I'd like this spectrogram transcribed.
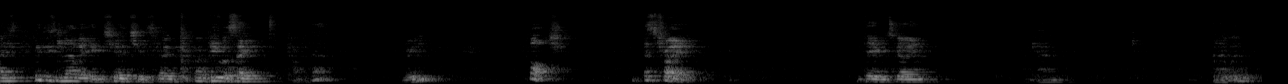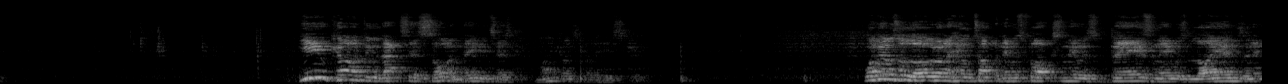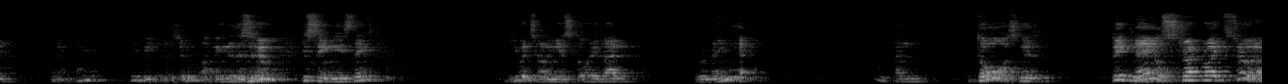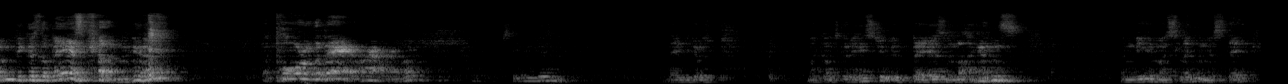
I just, love it in churches when, when people say, can't that? Really? Watch. Let's try it. David's going, I can. And I will. You can't do that, says Saul. And David says, My God's got a history. When I was alone on a hilltop and there was flocks and there was bears and there was lions and it, you know, you've been to the zoo. I've been to the zoo. You've seen these things. You were telling me a story about Romania. And doors with big nails struck right through them because the bears come, you know. The paw of the bear. Business. David goes, my God's got a history with bears and lions. And me and my sling a mistake.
